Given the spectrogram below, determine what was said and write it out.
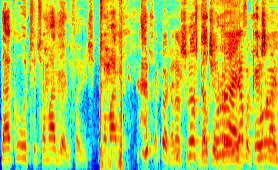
Так лучше, чем Адольфович. Чем Адольфович. Такой Хорошо. Значит, уральский, я бы, конечно,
